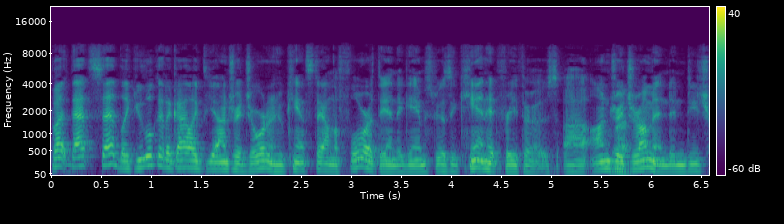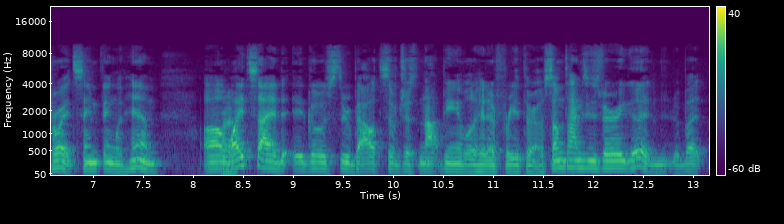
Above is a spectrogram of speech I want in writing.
But that said, like you look at a guy like DeAndre Jordan who can't stay on the floor at the end of games because he can't hit free throws. Uh, Andre right. Drummond in Detroit, same thing with him. Uh, right. Whiteside it goes through bouts of just not being able to hit a free throw. Sometimes he's very good, but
